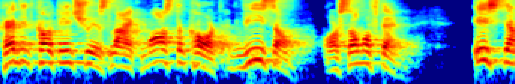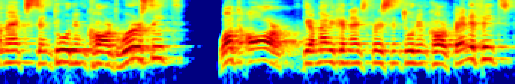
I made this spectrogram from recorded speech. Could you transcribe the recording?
Credit card issuers like MasterCard and Visa are some of them. Is the Amex Centurion card worth it? What are the American Express Centurion card benefits?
